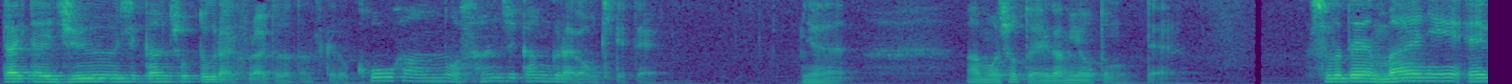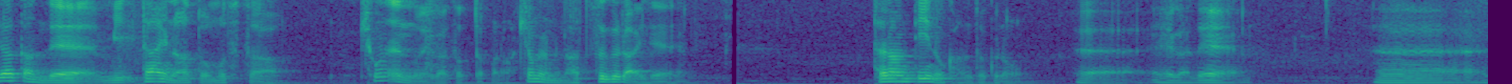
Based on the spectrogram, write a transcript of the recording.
大体10時間ちょっとぐらいのフライトだったんですけど後半の3時間ぐらいは起きてて。ねあもうちょっと映画見ようと思って。それで前に映画館で見たいなと思ってた去年の映画だったかな。去年の夏ぐらいでタランティーノ監督の、えー、映画でえ、っ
